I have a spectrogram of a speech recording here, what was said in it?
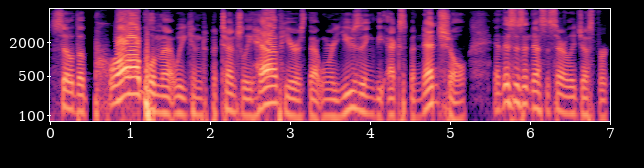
So the problem that we can potentially have here is that when we're using the exponential, and this isn't necessarily just for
